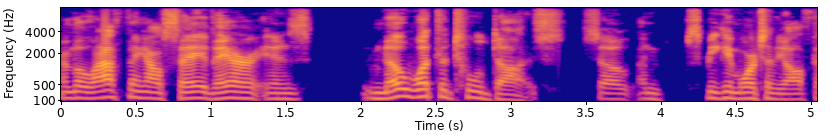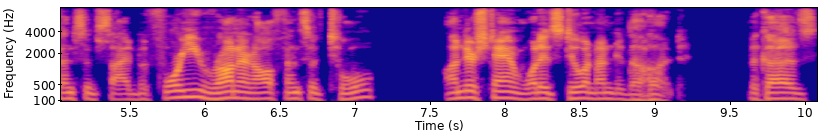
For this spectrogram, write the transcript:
And the last thing I'll say there is know what the tool does. So I'm speaking more to the offensive side. Before you run an offensive tool, understand what it's doing under the hood because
